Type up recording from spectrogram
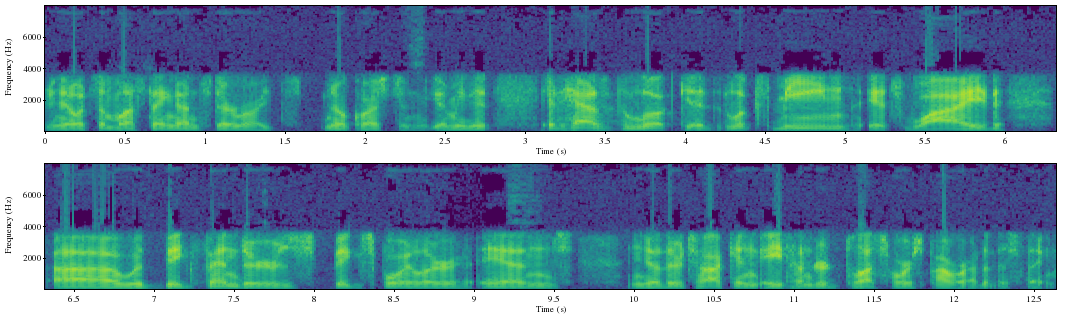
you know, it's a Mustang on steroids, no question. I mean, it it has the look. It looks mean. It's wide, uh, with big fenders, big spoiler, and You know, they're talking 800 plus horsepower out of this thing.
